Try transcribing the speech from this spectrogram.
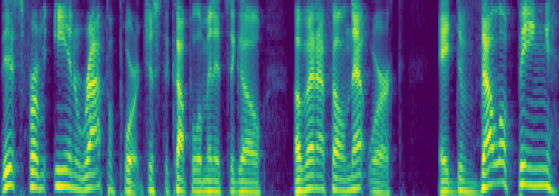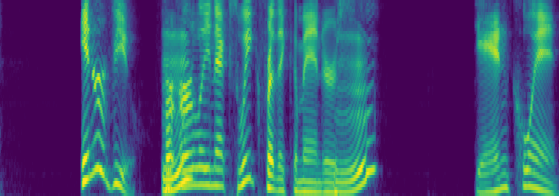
This from Ian Rapoport just a couple of minutes ago of NFL Network. A developing interview for Mhm. early next week for the Commanders. Mhm. Dan Quinn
